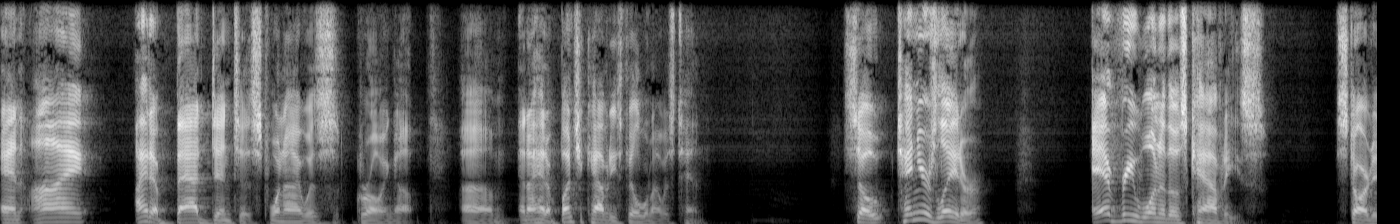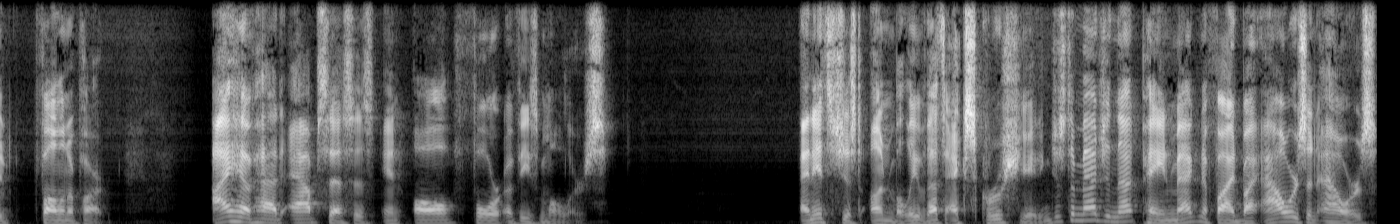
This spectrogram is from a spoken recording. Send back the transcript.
And I, I had a bad dentist when I was growing up. Um, and I had a bunch of cavities filled when I was 10. So 10 years later, every one of those cavities started falling apart. I have had abscesses in all four of these molars. And it's just unbelievable. That's excruciating. Just imagine that pain magnified by hours and hours,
